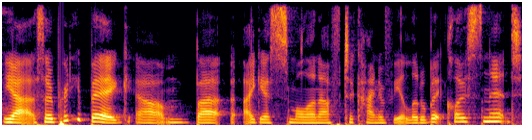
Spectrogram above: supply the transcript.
Yeah, so pretty big, um, but I guess small enough to kind of be a little bit close knit.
